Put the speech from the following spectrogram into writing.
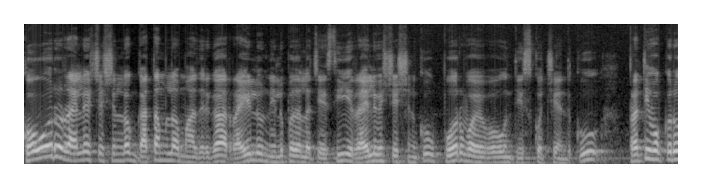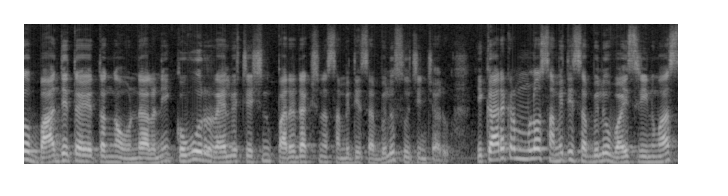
కొవ్వూరు రైల్వే స్టేషన్లో గతంలో మాదిరిగా రైలు నిలుపుదల చేసి రైల్వే స్టేషన్కు పూర్వ వైభవం తీసుకొచ్చేందుకు ప్రతి ఒక్కరూ బాధ్యతాయుతంగా ఉండాలని కొవ్వూరు రైల్వే స్టేషన్ పరిరక్షణ సమితి సభ్యులు సూచించారు. ఈ కార్యక్రమంలో సమితి సభ్యులు Y Srinivas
